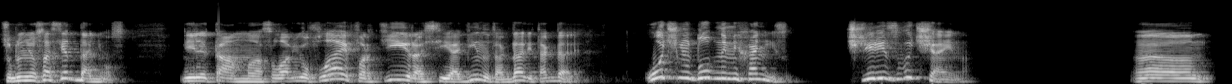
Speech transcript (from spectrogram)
Чтобы на него сосед донес? Или там э, Соловьев Live, RT, Россия-1 и так далее, и так далее. Очень удобный механизм. Чрезвычайно. Эм,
